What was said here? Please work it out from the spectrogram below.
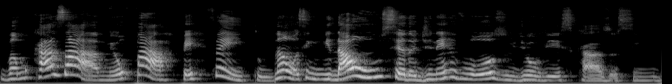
vamos casar, meu par, perfeito. Não, assim, me dá úlcera de nervoso de ouvir esse caso, assim,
